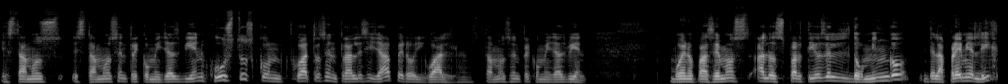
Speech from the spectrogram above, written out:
Estamos, estamos entre comillas bien, justos con cuatro centrales y ya, pero igual, estamos entre comillas bien. Bueno, pasemos a los partidos del domingo de la Premier League,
